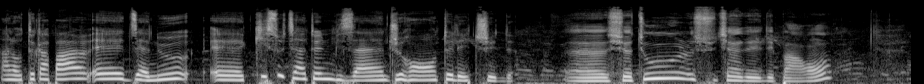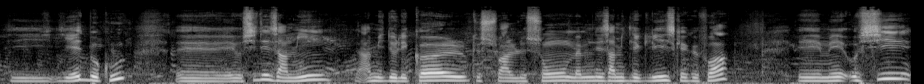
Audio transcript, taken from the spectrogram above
Alors, tu es capable de dire nous euh, qui soutient ton besoin durant l'étude? Euh, Surtout le soutien des, parents, ils, aident beaucoup, et aussi des amis, amis de l'école, que ce soit le son, même des amis de l'église quelquefois mais aussi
